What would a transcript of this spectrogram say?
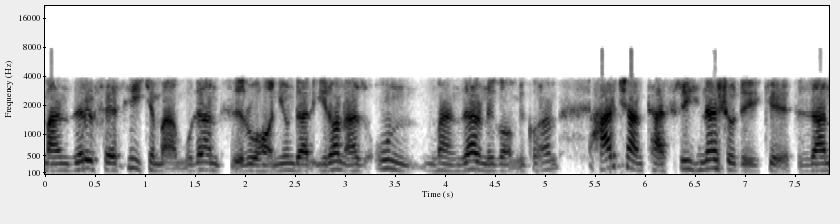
منظر فقهی که معمولا روحانیون در ایران از اون منظر نگاه می‌کنن هرچند تصریح نشده که زن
